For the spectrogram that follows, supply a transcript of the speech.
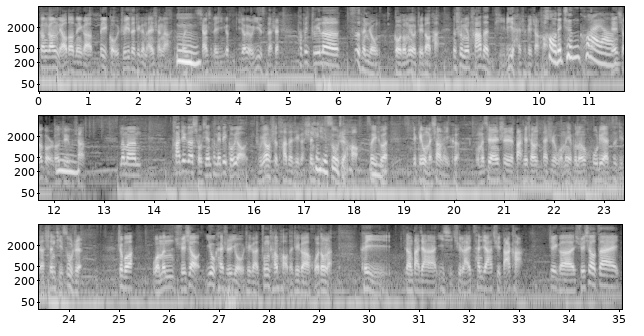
刚刚聊到那个被狗追的这个男生啊，我想起了一个比较有意思的事，他被追了四分钟，狗都没有追到他，那说明他的体力还是非常好，跑得真快啊，连小狗都追不上。那么，他这个首先他没被狗咬，主要是他的这个身体素质好，所以说就给我们上了一课。我们虽然是大学生，但是我们也不能忽略自己的身体素质。这不，我们学校又开始有这个中长跑的这个活动了，可以让大家一起去来参加去打卡。这个学校在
